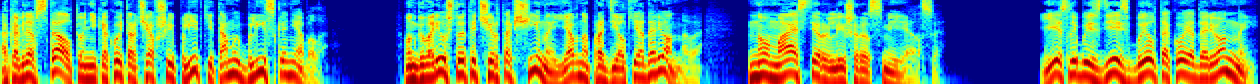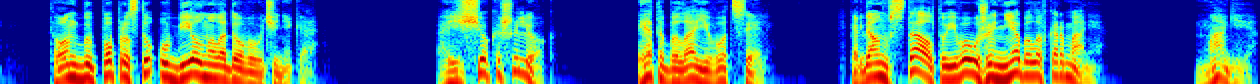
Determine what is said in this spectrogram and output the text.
А когда встал, то никакой торчавшей плитки там и близко не было. Он говорил, что это чертовщина, явно проделки одаренного. Но мастер лишь рассмеялся. Если бы здесь был такой одаренный, то он бы попросту убил молодого ученика. А еще кошелек. Это была его цель. Когда он встал, то его уже не было в кармане. Магия.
